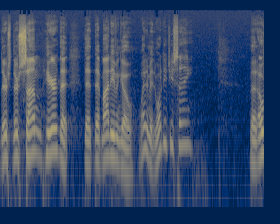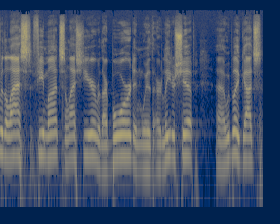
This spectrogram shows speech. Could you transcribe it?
there's, there's some here that, that, that might even go, wait a minute, what did you say? But over the last few months and last year, with our board and with our leadership, uh, we believe God's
